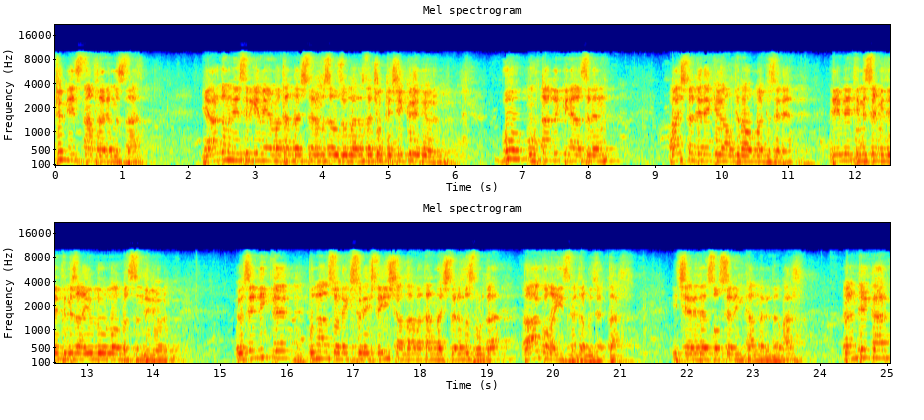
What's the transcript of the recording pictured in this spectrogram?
tüm esnaflarımızla yardımını esirgemeyen vatandaşlarımıza huzurlarınızda çok teşekkür ediyorum. Bu muhtarlık binasının başta Dereköy halkına olmak üzere devletimize, milletimize hayırlı uğurlu olmasını diliyorum. Özellikle bundan sonraki süreçte inşallah vatandaşlarımız burada daha kolay hizmet alacaklar. İçeride sosyal imkanları da var. Ben tekrar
